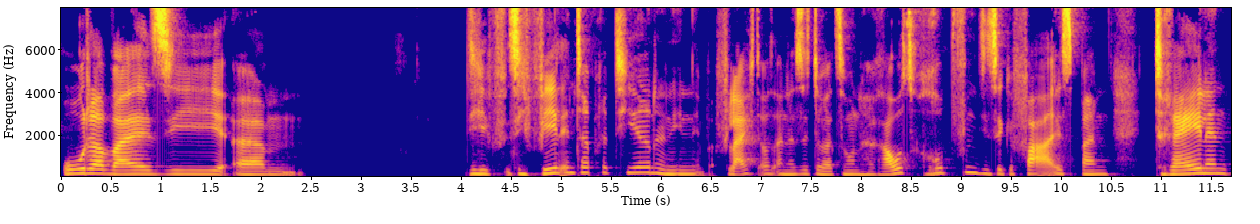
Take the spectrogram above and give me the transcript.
Oder weil sie ähm, die sie fehlinterpretieren und ihn vielleicht aus einer Situation herausrupfen. Diese Gefahr ist beim Trälen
